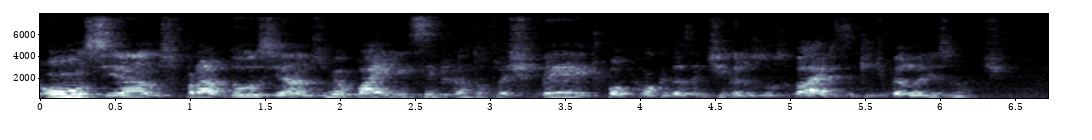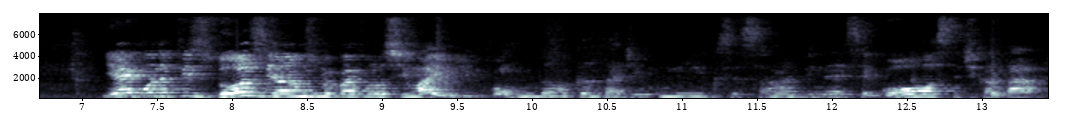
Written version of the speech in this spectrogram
11 anos para 12 anos, meu pai ele sempre cantou flashback, pop rock das antigas nos bares aqui de Belo Horizonte. E aí quando eu fiz 12 anos, meu pai falou assim, uai, Yuli, vamos dar uma cantadinha comigo, você sabe, né? Você gosta de cantar.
